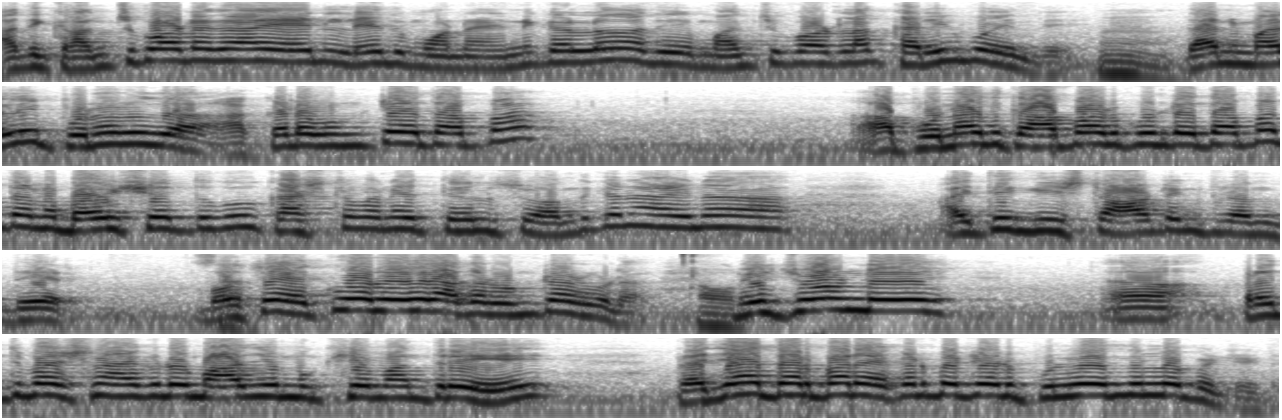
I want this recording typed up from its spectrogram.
అది కంచుకోటగా ఏం లేదు. మొన్న ఎన్నికల్లో అది మంచుకోటలా కరిగిపోయింది. Hmm. దాన్ని మళ్ళీ పునరుద్ధ అక్కడ ఉంటే తప్ప ఆ పునాది కాపాడుకుంటే తప్ప తన భవిష్యత్తుకు కష్టం అనేది తెలుసు. అందుకని ఆయన ఐ థింక్ ఈ స్టార్టింగ్ ఫ్రమ్ దేర్ బహుశా ఎక్కువ రోజులు అక్కడ ఉంటాడు కూడా. మీరు చూడండి ప్రతిపక్ష నాయకుడు మాజీ ముఖ్యమంత్రి ప్రజా దర్బార్ ఎక్కడ పెట్టాడు? పులివెందుల్లో పెట్టాడు.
